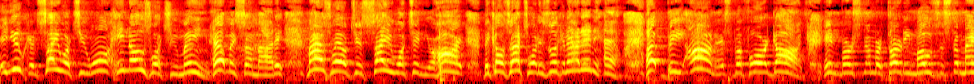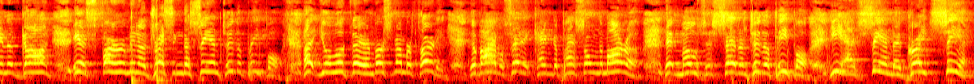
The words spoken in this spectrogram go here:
you can say what you want. He knows what you mean. Help me, somebody. Might as well just say what's in your heart because that's what He's looking at anyhow. Uh, be honest before God. In verse number 30, Moses, the man of God, is firm in addressing the sin to the people. Uh, you'll look there in verse number 30. The Bible said it came to pass on the morrow that Moses said unto the people, Ye have sinned a great sin,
